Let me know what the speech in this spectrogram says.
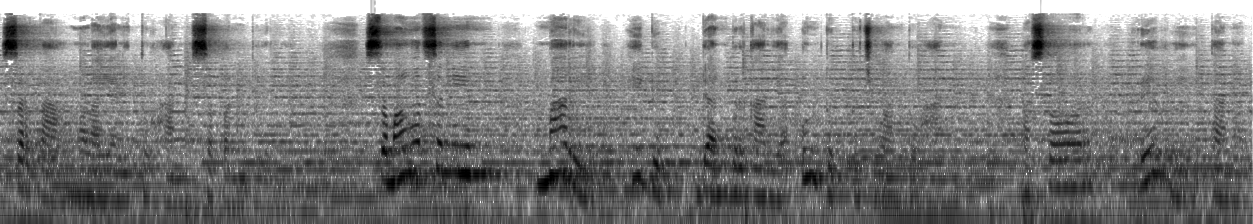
serta melayani Tuhan sepenuh. Semangat Senin, mari hidup dan berkarya untuk tujuan Tuhan. Pastor Revi Tanah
